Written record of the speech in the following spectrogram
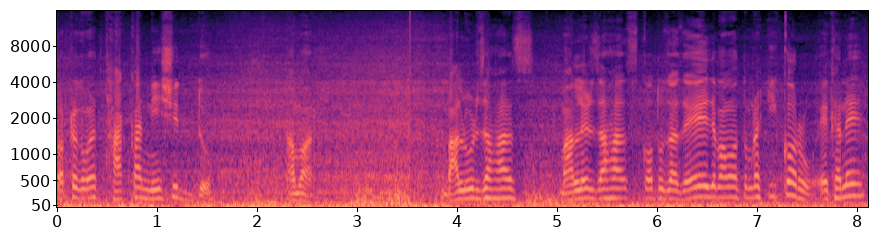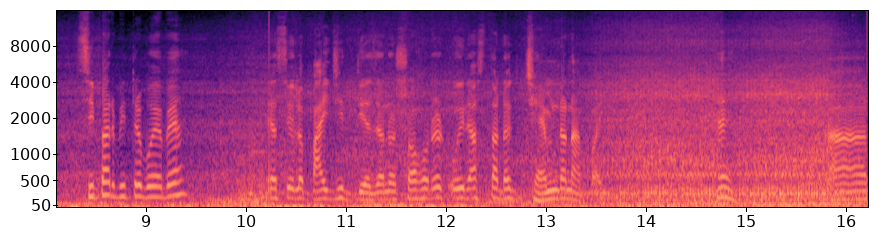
চট্টগ্রামে থাকা নিষিদ্ধ আমার। বালুর জাহাজ, মালের জাহাজ, কত জাহাজ এই যে মামা, তোমরা কি করো? এখানে সিপার ভিতরে বয়েবে এটা ছিল বাইজিত দিয়ে, যেন শহরের ওই রাস্তাটা ঝ্যামটা না পাই হ্যাঁ? আর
